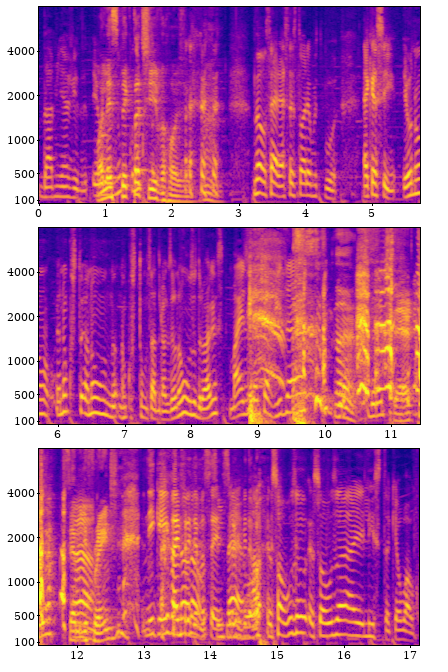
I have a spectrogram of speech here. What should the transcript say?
da minha vida. Eu Olha a expectativa, Roger. Ah. Não, sério, essa história é muito boa. É que assim, eu não, eu não, costumo, eu não, não, não costumo usar drogas, eu não uso drogas, mas durante a vida. durante certo. Family friend. Ninguém vai Não, prender não, você. sim, né, eu só uso eu só uso a ilícita, que é o álcool.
